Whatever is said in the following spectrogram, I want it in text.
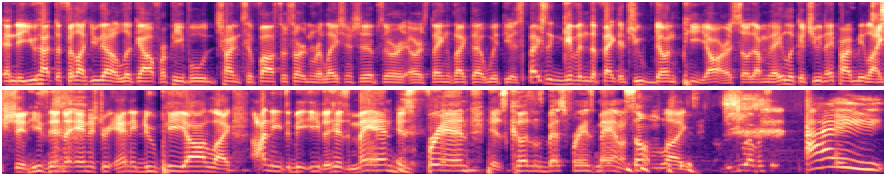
And do you have to feel like you got to look out for people trying to foster certain relationships or, or things like that with you, especially given the fact that you've done PR? So, I mean, they look at you and they probably be like, shit, he's in the industry and they do PR. Like, I need to be either his man, his friend, his cousin's best friend's man, or something. Like, do you ever see? I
